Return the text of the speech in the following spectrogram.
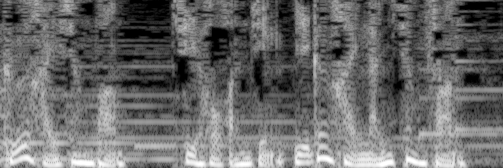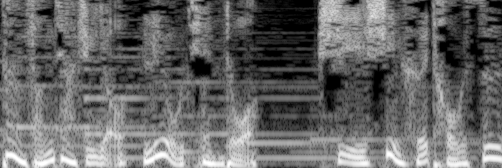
隔海相望，气候环境也跟海南相仿，但房价只有六千多。是适合投资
